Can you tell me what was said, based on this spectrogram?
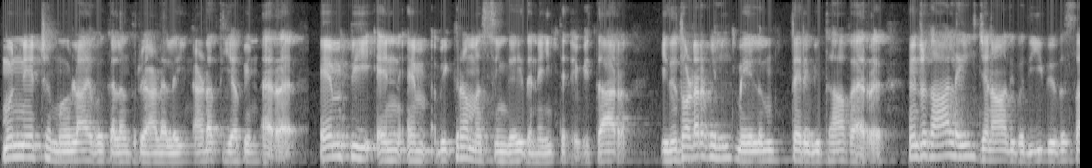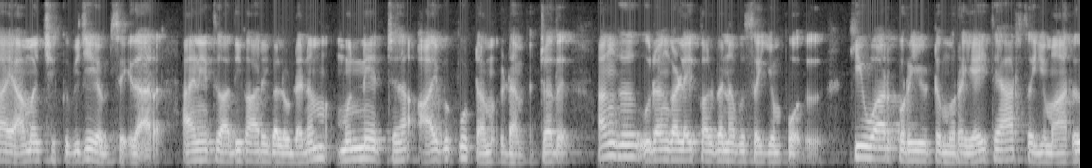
முன்னேற்ற மீளாய்வு கலந்துரையாடலை நடத்திய பின்னர் எம்பிஎன்எம் விக்ரமசிங்க இதனை தெரிவித்தார். இது தொடர்பில் மேலும் தெரிவித்த அவர். இன்று காலை ஜனாதிபதி விவசாய அமைச்சுக்கு விஜயம் செய்தார். அனைத்து அதிகாரிகளுடனும் முன்னேற்ற ஆய்வுக் கூட்டம் இடம்பெற்றது. அங்கு உரங்களை கொள்வனவு செய்யும் போது கியூஆர் குறியீட்டு முறையை தயார் செய்யுமாறு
